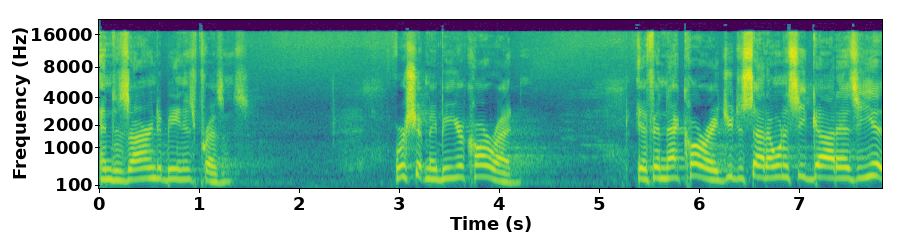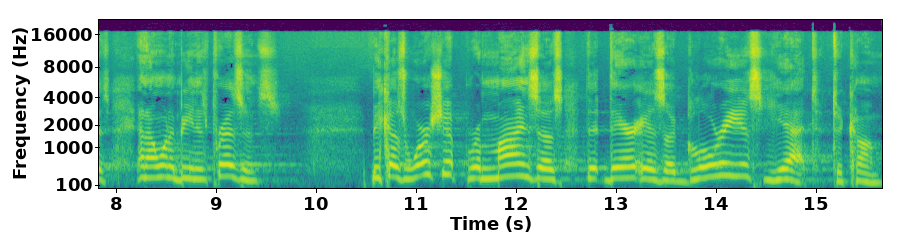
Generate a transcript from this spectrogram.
and desiring to be in His presence. Worship may be your car ride. If in that car ride you decide, I want to see God as He is and I want to be in His presence. Because worship reminds us that there is a glorious yet to come.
